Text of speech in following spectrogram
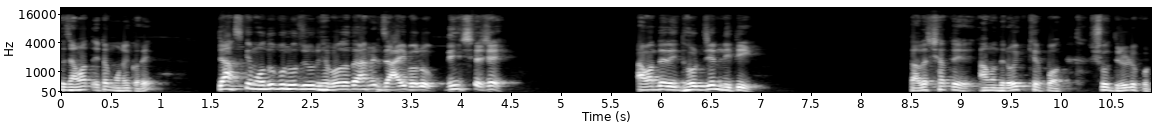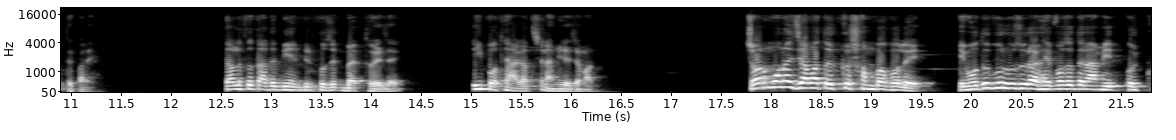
তো জামাত এটা মনে করে যে আজকে মধুপুর হুজুর হেফাজতে আমির যাই বলুক, দিন শেষে আমাদের এই ধৈর্যের নীতি তাদের সাথে আমাদের ঐক্যের পথ সুদৃঢ় করতে পারে। তাহলে তো তাদের বিএনপির প্রজেক্ট ব্যর্থ হয়ে যায়। এই পথে আগাচ্ছেন আমিরে জামাত। চরমনায় জামাত ঐক্য সম্ভব হলে এই মধুপুর হুজুর আর হেফাজতের আমির ঐক্য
